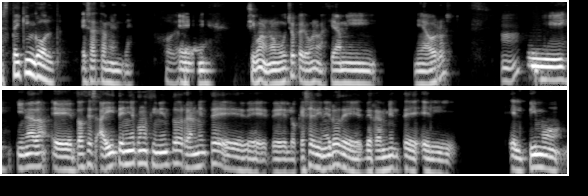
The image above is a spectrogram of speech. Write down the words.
staking gold. Exactamente. Joder. Eh, sí, bueno, no mucho, pero bueno, hacía mis ahorros. Y, y, nada, entonces ahí tenía conocimiento realmente de, de, lo que es el dinero, de, de realmente el, el timo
